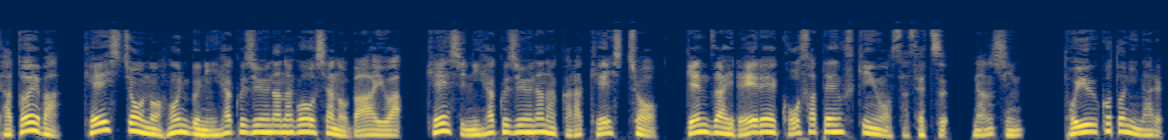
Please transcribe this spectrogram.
例えば、警視庁の本部217号車の場合は、警視217から警視庁、現在00交差点付近を左折、南進、ということになる。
